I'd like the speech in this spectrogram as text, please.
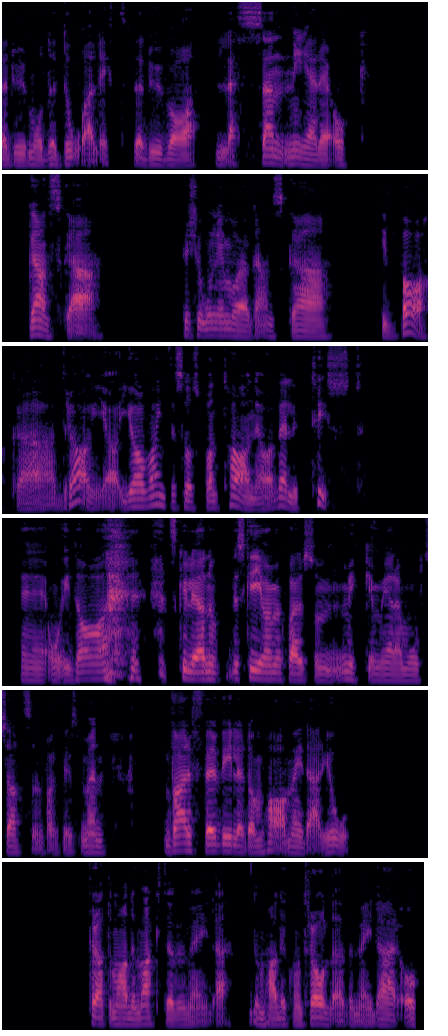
Där du mådde dåligt. Där du var ledsen, nere och ganska... Personligen var jag ganska tillbakadragen. Jag, jag var inte så spontan, jag var väldigt tyst. Eh, och idag skulle jag nog beskriva mig själv som mycket mera motsatsen faktiskt. Men varför ville de ha mig där? Jo, för att de hade makt över mig där. De hade kontroll över mig där och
